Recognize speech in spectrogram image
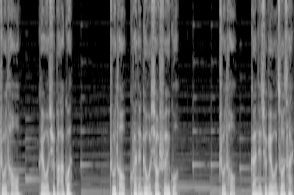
猪头，给我去拔罐。”猪头，快点给我削水果！猪头，赶紧去给我做菜！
